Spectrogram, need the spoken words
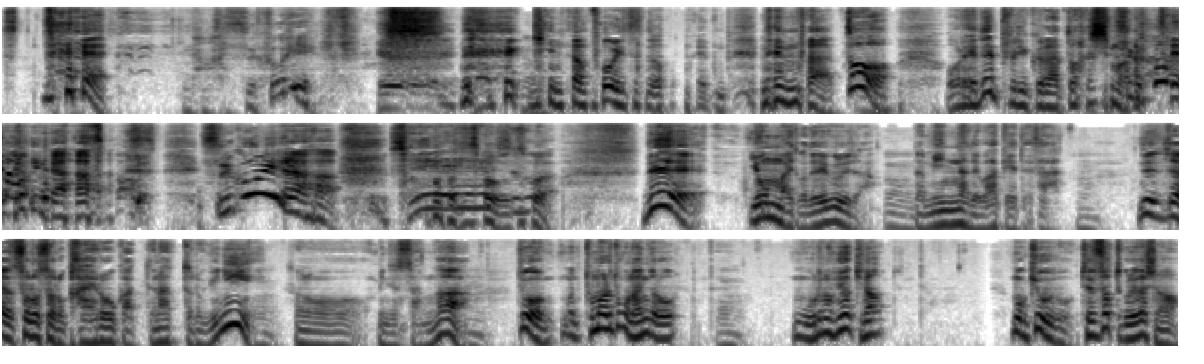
つって、なすごい。銀杏ボーイズのメンバーと、俺でプリクラ撮らせてもらって。すごいな。すごいな。そうえーそうそう。で、4枚とか出てくるじゃん。うんだみんなで分けてさ。で、じゃあそろそろ帰ろうかってなった時に、その、水さんが、てか、泊まるとこないんだろ？う俺の部屋来な？もう今日手伝ってくれたしな。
